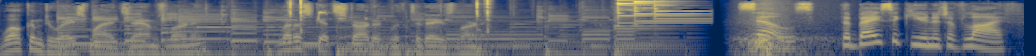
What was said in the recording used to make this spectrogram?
Welcome to Ace My Exams Learning. Let us get started with today's learning. Cells, the basic unit of life.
